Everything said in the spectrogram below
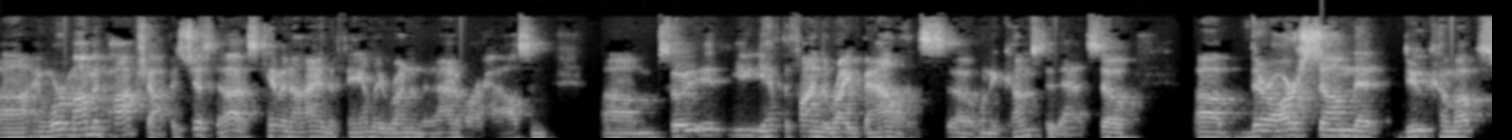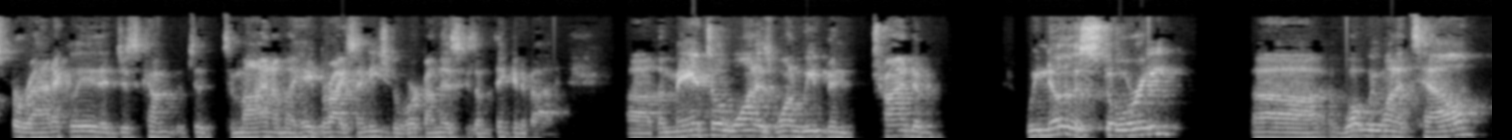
Uh, and we're a mom and pop shop. It's just us, Kim and I, and the family running it out of our house. And um, so it, you, have to find the right balance uh, when it comes to that. So uh, there are some that do come up sporadically that just come to, to mind. I'm like, hey, Bryce, I need you to work on this because I'm thinking about it. Uh, the mantle one is one we've been trying to. We know the story, uh, what we want to tell,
